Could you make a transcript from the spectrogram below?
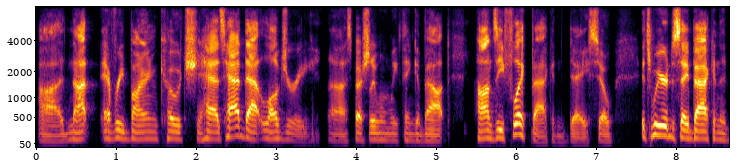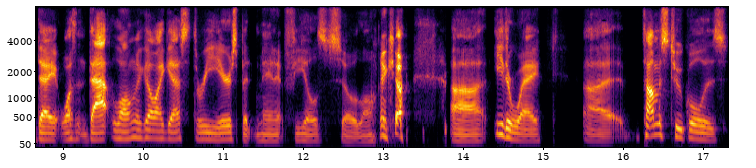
Uh, not every Bayern coach has had that luxury, uh, especially when we think about Hansi Flick back in the day. So it's weird to say back in the day. It wasn't that long ago, I guess, three years, but man, it feels so long ago. Uh, either way, uh, Thomas Tuchel is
